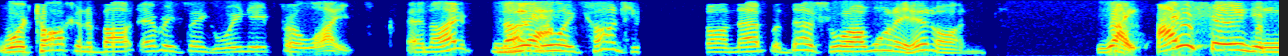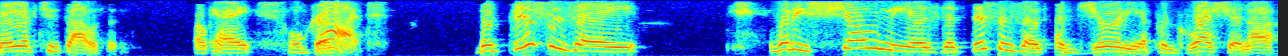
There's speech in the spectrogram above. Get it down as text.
we're talking about everything we need for life. And I'm not Yeah. really conscious on that, but that's what I want to hit on. right, I was saved in May of 2000, okay? Okay. But, but this is a, what he's shown me is that this is a, a journey, a progression, a,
